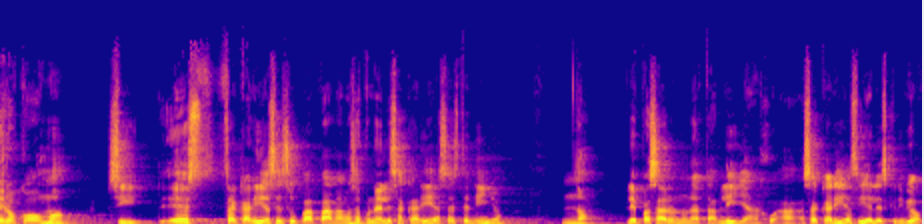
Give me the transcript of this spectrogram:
¿Pero cómo? Si es Zacarías es su papá, vamos a ponerle Zacarías a este niño. No, le pasaron una tablilla a Zacarías y él escribió,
